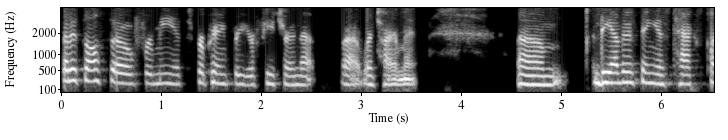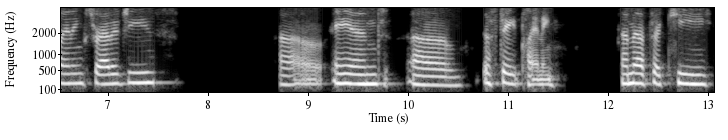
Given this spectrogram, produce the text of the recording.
but it's also, for me, it's preparing for your future in that uh, retirement. Um, the other thing is tax planning strategies uh, and uh, estate planning. And that's a key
